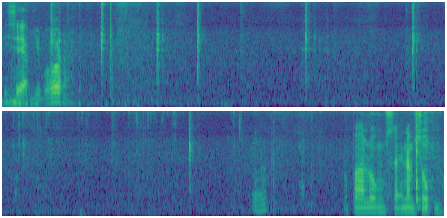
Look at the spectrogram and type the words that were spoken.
ที่ แสบอยู่บ่นะเออเอาปลาลงใส่น้ำซุปนะ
